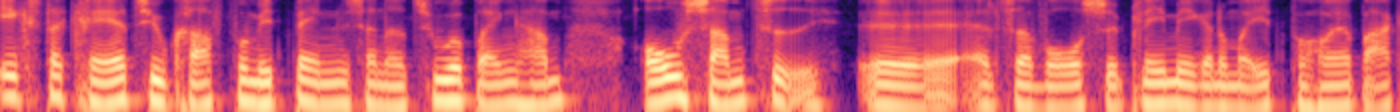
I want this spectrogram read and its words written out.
ekstra kreative kraft på midtbanen, hvis han havde tur at bringe ham, og samtidig øh, altså vores playmaker nummer et på højre bak.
